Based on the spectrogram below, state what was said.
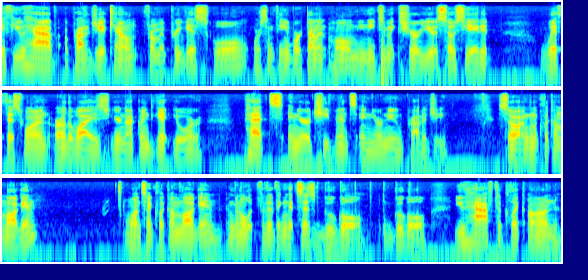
if you have a Prodigy account from a previous school or something you've worked on at home, you need to make sure you associate it with this one or otherwise you're not going to get your pets and your achievements in your new Prodigy. So I'm going to click on Login. Once I click on Login, I'm going to look for the thing that says Google. Google. You have to click on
